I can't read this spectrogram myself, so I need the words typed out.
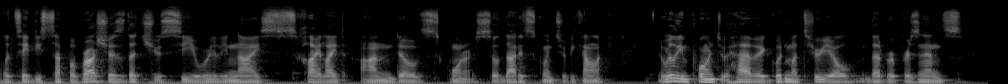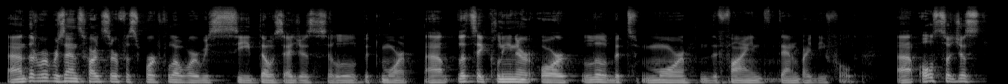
let's say these type of brushes that you see really nice highlight on those corners. So that is going to be kind of like really important to have a good material that represents and uh, that represents hard surface workflow where we see those edges a little bit more, uh, let's say cleaner or a little bit more defined than by default. Uh, also just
